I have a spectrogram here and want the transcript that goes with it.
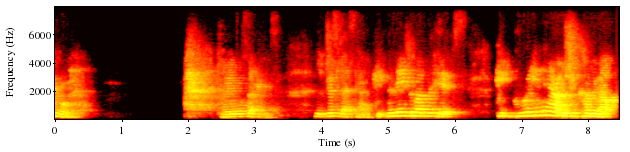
Come on. 20 more seconds. Just less time. Keep the knees above the hips. Keep breathing out as you're coming up.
